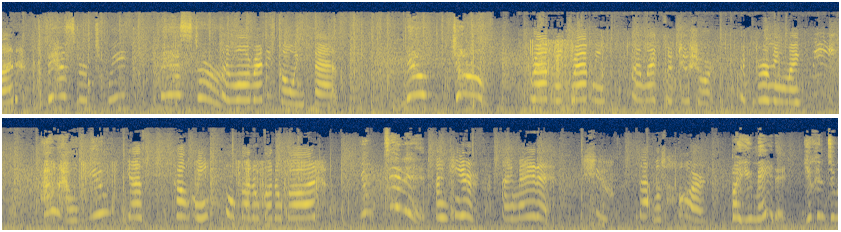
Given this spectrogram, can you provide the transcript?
Oh god. Faster, Twink. Faster. I'm already going fast. Now jump. Grab me, grab me. My legs are too short. I'm burning my feet. I'll help you. Yes, help me. Oh god, oh god, oh god. You did it. I'm here. I made it. Phew, that was hard. But you made it. You can do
